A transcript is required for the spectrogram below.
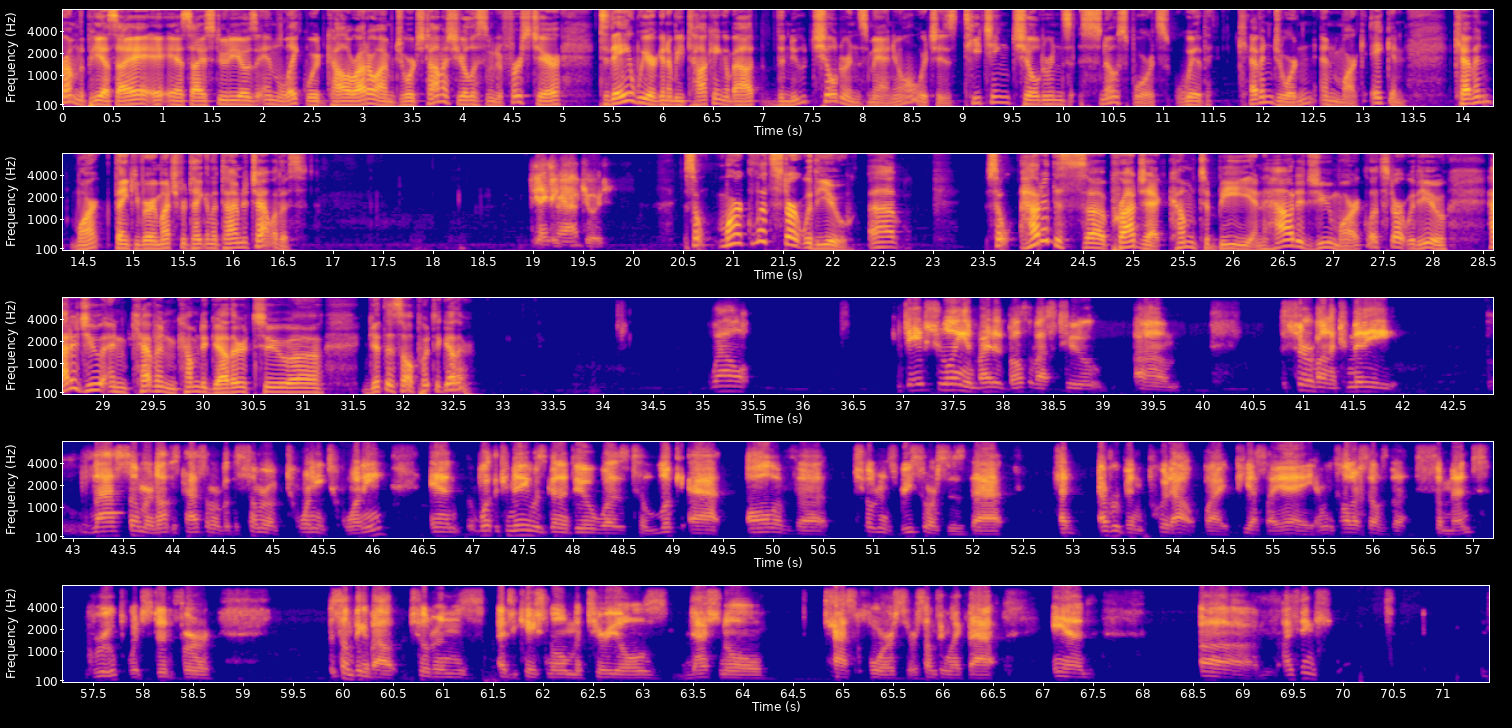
From the PSI ASI studios in Lakewood, Colorado, I'm George Thomas. You're listening to First Chair. Today we are going to be talking about the new children's manual, which is Teaching Children's Snow Sports with Kevin Jordan and Mark Aiken. Kevin, Mark, thank you very much for taking the time to chat with us. Thanks for having George. So, Mark, let's start with you. Uh, so, how did this uh, project come to be, and how did you, Mark? Let's start with you. How did you and Kevin come together to uh, get this all put together? Well, Dave Schuling invited both of us to um, serve on a committee last summer, not this past summer, but the summer of 2020. And what the committee was going to do was to look at all of the children's resources that had ever been put out by PSIA, and we call ourselves the Cement Group, which stood for something about children's educational materials, national task force, or something like that. And um, I think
